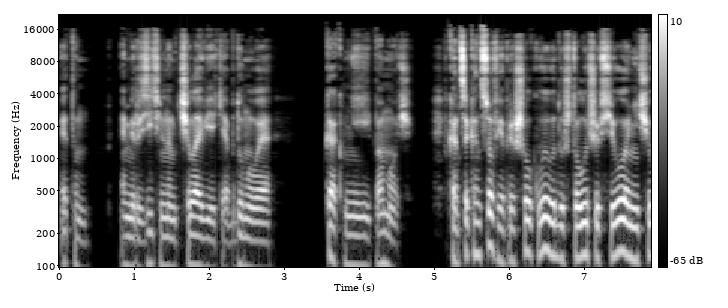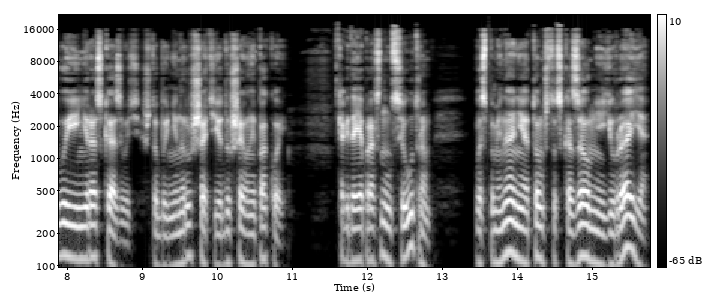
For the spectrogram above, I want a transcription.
этом омерзительном человеке, обдумывая, как мне ей помочь. В конце концов, я пришел к выводу, что лучше всего ничего ей не рассказывать, чтобы не нарушать ее душевный покой. Когда я проснулся утром, воспоминание о том, что сказал мне Юрая,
